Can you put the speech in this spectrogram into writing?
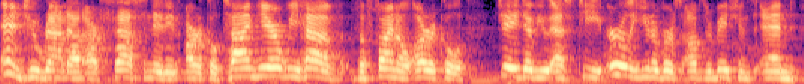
And to round out our fascinating article time here, we have the final article JWST Early Universe Observations and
